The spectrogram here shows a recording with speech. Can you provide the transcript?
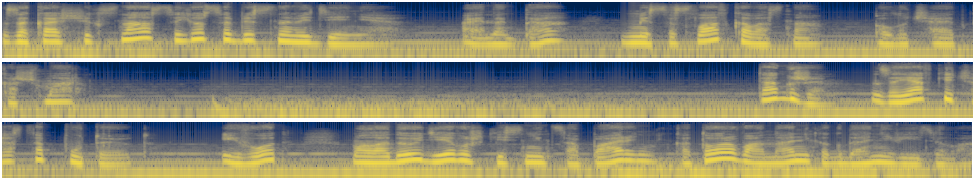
заказчик сна остается без сновидения, а иногда вместо сладкого сна получает кошмар. Также заявки часто путают – И вот молодой девушке снится парень, которого она никогда не видела.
